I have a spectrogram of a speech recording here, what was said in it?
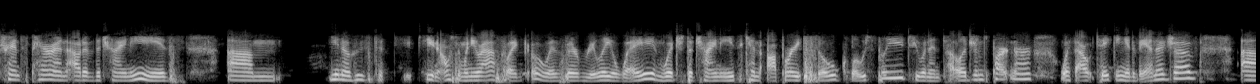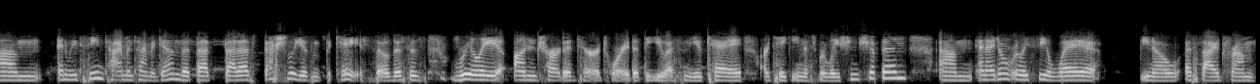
transparent out of the chinese um you know who's to, you know so when you ask like oh is there really a way in which the chinese can operate so closely to an intelligence partner without taking advantage of um, and we've seen time and time again that that that actually isn't the case. So this is really uncharted territory that the us and the uk are taking this relationship in um, and i don't really see a way you know aside from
